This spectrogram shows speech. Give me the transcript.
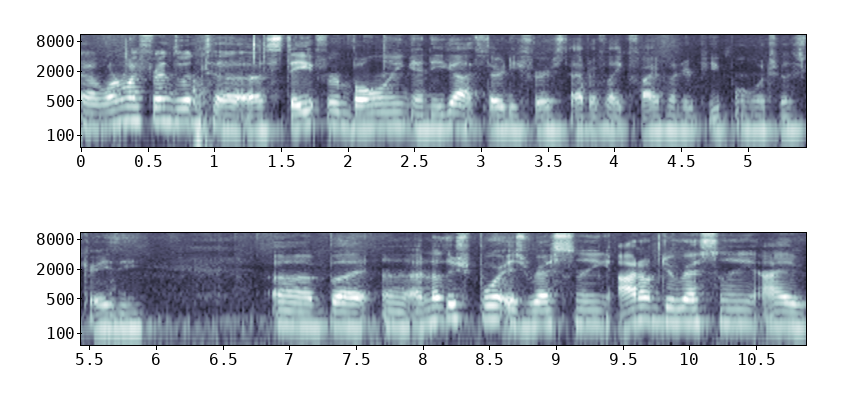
Uh, one of my friends went to uh, state for bowling and he got 31st out of like 500 people, which was crazy. Uh, but uh, another sport is wrestling. I don't do wrestling. I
